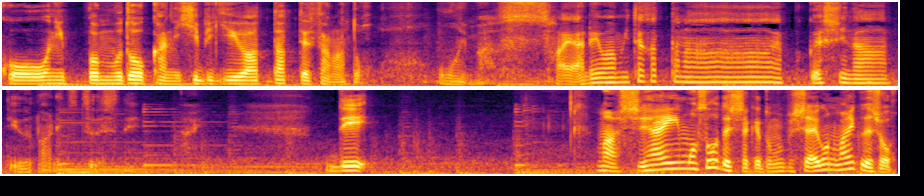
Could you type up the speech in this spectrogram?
こう、日本武道館に響き渡ってたなと思います。はい、あれは見たかったなやっぱ悔しいなーっていうのありつつですね。はい。で、まあ試合もそうでしたけども、やっぱ試合後のマイクでしょ。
